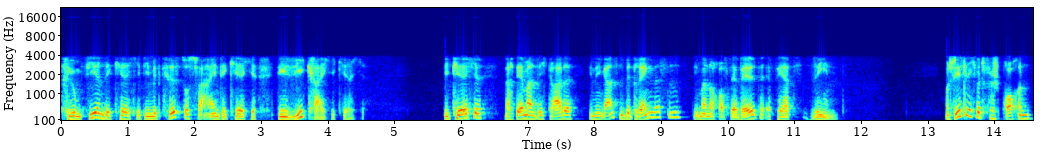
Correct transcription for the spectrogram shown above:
triumphierende Kirche, die mit Christus vereinte Kirche, die siegreiche Kirche. Die Kirche, nach der man sich gerade in den ganzen Bedrängnissen, die man noch auf der Welt erfährt, sehnt. Und schließlich wird versprochen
